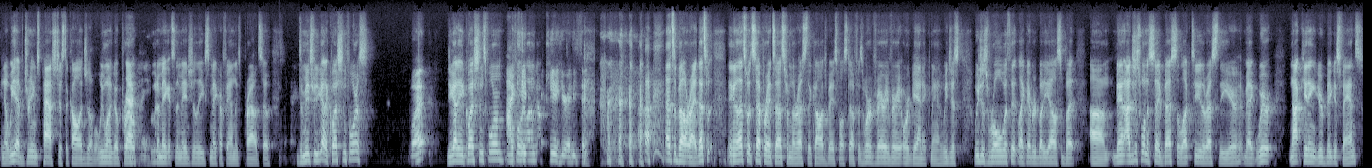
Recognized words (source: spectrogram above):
you know we have dreams past just the college level. We want to go pro. Exactly. We want to make it to the major leagues to make our families proud. So, Dimitri, you got a question for us? What? You got any questions for him I before we can't, let him go? I can't hear anything. that's about right. That's what you know. That's what separates us from the rest of the college baseball stuff. Is we're very, very organic, man. We just we just roll with it like everybody else. But um, man, I just want to say best of luck to you the rest of the year. Like we're not kidding, your biggest fans.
